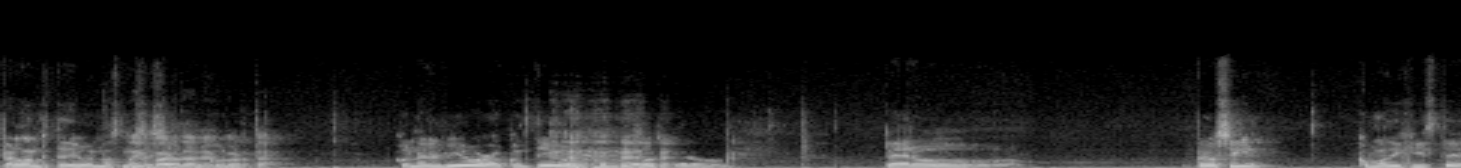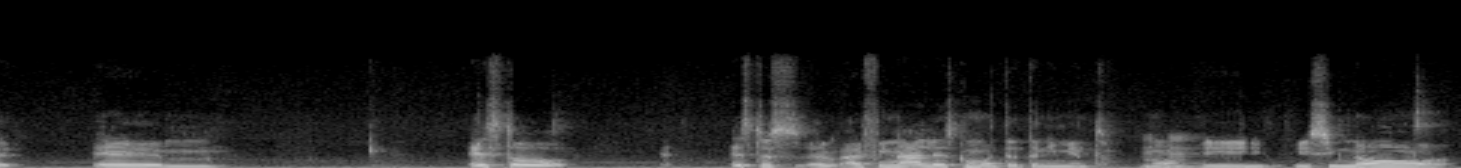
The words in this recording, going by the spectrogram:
perdón que te digo, no, no No sé importa, no con, importa. con el viewer o contigo, con pero, pero, pero sí, como dijiste, em, esto, esto es, eh, al final es como entretenimiento, ¿no? Y, y si no,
